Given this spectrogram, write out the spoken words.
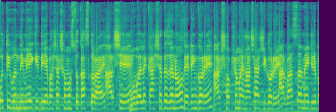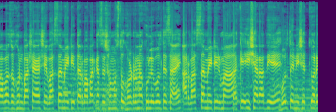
প্রতিবন্ধী মেয়েকে দিয়ে বাসার সমস্ত কাজ করায়। আর সে মোবাইলে কার সাথে যেন সেটিং করে আর সবসময় হাসাহাসি করে। আর বাচ্চা মেয়েটির বাবা যখন বাসায় আসে, বাচ্চা মেয়েটি তার বাবার কাছে সমস্ত ঘটনা খুলে বলতে চায়। আর বাচ্চা মেয়েটির মা তাকে ইশারা দিয়ে বলতে নিষেধ করে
